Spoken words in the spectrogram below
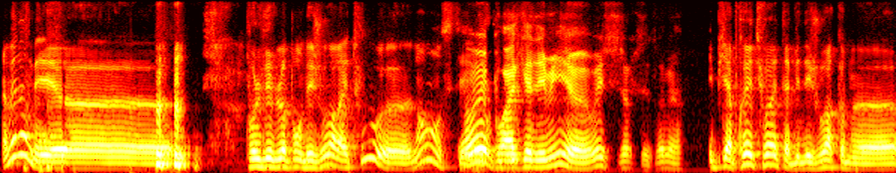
Ah mais non, mais euh, pour le développement des joueurs et tout, euh, non, c'était. Oui, pour Académie, euh, oui, c'est sûr que c'est très bien. Et puis après, tu vois, tu avais des joueurs comme euh,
